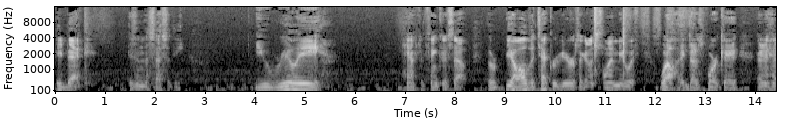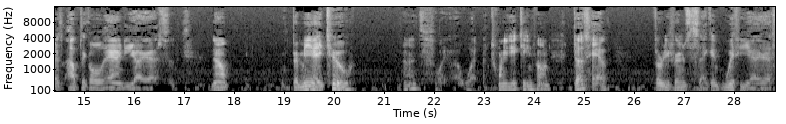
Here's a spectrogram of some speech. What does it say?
Feedback is a necessity. You really have to think this out you know all the tech reviewers are going to slam me with, well, it does 4K and it has optical and EIS. Now, the Mi A2, that's like a, what a 2018 phone, does have 30 frames a second with EIS.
